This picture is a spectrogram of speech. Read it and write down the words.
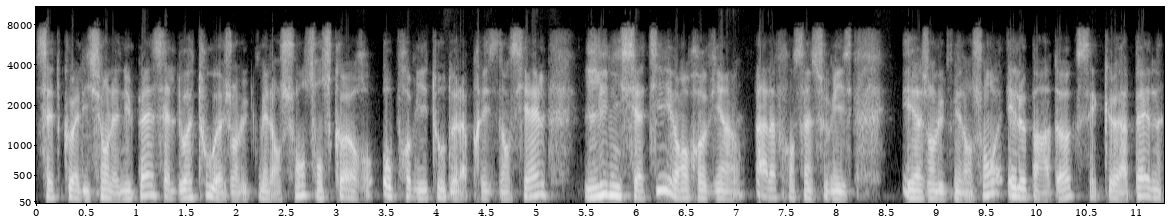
Cette coalition, la NUPES, elle doit tout à Jean-Luc Mélenchon, son score au premier tour de la présidentielle. L'initiative en revient à la France insoumise et à Jean-Luc Mélenchon. Et le paradoxe, c'est qu'à peine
